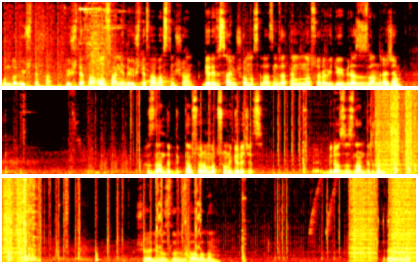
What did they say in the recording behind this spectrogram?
Bunda 3 defa. 3 defa 10 saniyede 3 defa bastım şu an. Görevi saymış olması lazım. Zaten bundan sonra videoyu biraz hızlandıracağım. Hızlandırdıktan sonra maç sonu göreceğiz. Ee, Biraz hızlandırdım. Şöyle hızlı hızlı alalım. Evet.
